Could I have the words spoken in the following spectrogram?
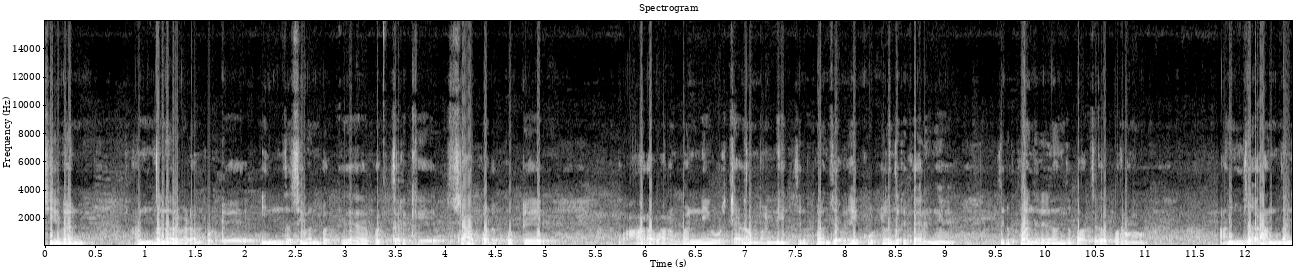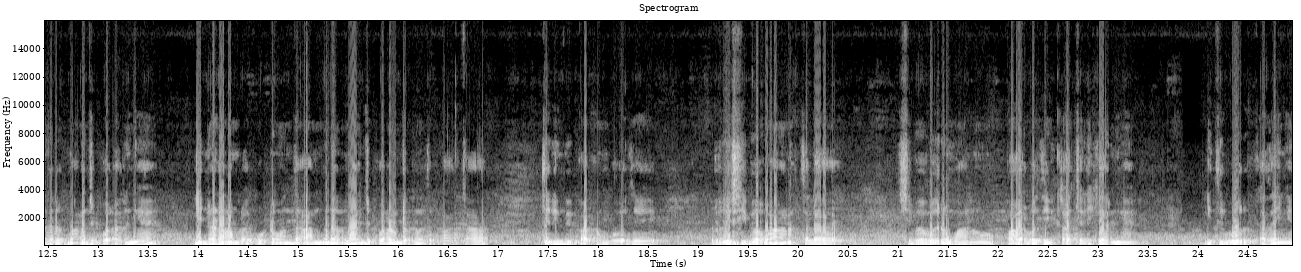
சிவன் அந்தனர் வேடம் போட்டு இந்த சிவன் பக்த பக்தருக்கு சாப்பாடு போட்டு வாரம் பண்ணி உற்சாகம் பண்ணி திருப்பாஞ்சோலையை கூட்டு வந்திருக்காருங்க. திருப்பாஞ்சலியில் வந்து பார்த்ததுக்கப்புறம் அந்த அந்தனர் மறைஞ்சு போகிறாருங்க என்னடா நம்மளை கூட்டம் வந்த அந்தனர் மறைஞ்சு போகிறான்றது பார்த்தா திரும்பி பார்க்கும்போது ரிஷிப வாகனத்தில் சிவபெருமானும் பார்வதியும் காட்சியளிக்காருங்க இது ஒரு கதைங்க.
